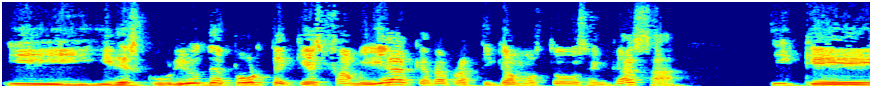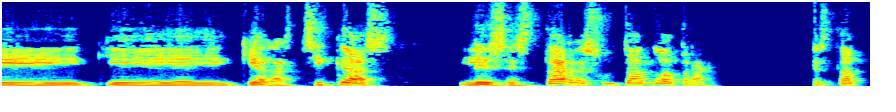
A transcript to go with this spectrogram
Y, descubrir un deporte que es familiar, que ahora practicamos todos en casa y que, que, a las chicas les está resultando atractivo, está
